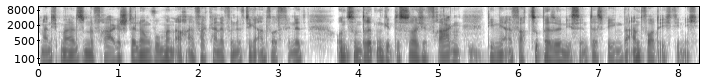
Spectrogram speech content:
manchmal so eine Fragestellung, wo man auch einfach keine vernünftige Antwort findet. Und zum Dritten gibt es solche Fragen, die mir einfach zu persönlich sind, deswegen beantworte ich die nicht.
